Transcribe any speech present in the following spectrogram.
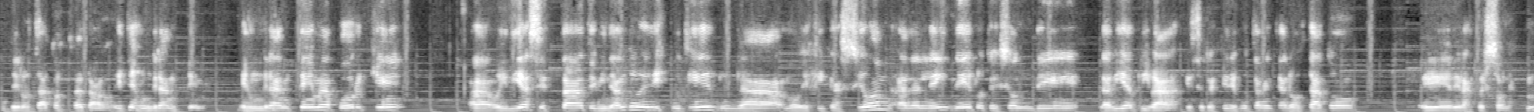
de los datos tratados. Este es un gran tema es un gran tema porque ah, hoy día se está terminando de discutir la modificación a la ley de protección de la vida privada, que se refiere justamente a los datos eh, de las personas. Mm.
